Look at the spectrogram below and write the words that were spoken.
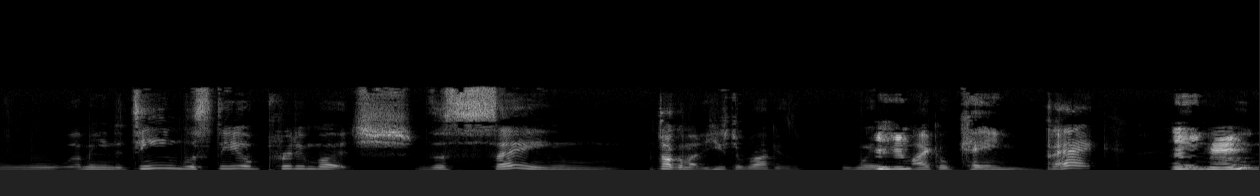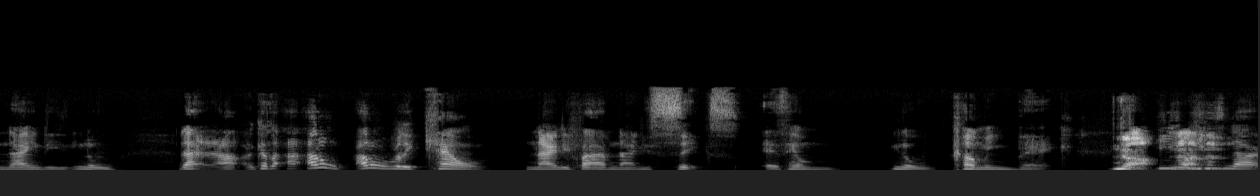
I mean the team was still pretty much the same. I'm talking about the Houston Rockets when mm-hmm. Michael came back mm-hmm. in, in '90. You know that because I, I, don't I don't really count 95, 96 as him, you know, coming back. No, He, no, no. he's not.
